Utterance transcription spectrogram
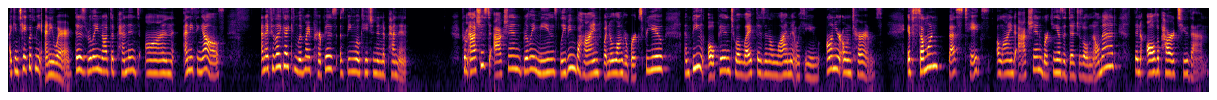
I can take with me anywhere that is really not dependent on anything else. And I feel like I can live my purpose as being location independent. From ashes to action really means leaving behind what no longer works for you and being open to a life that is in alignment with you on your own terms. If someone best takes aligned action working as a digital nomad, then all the power to them.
